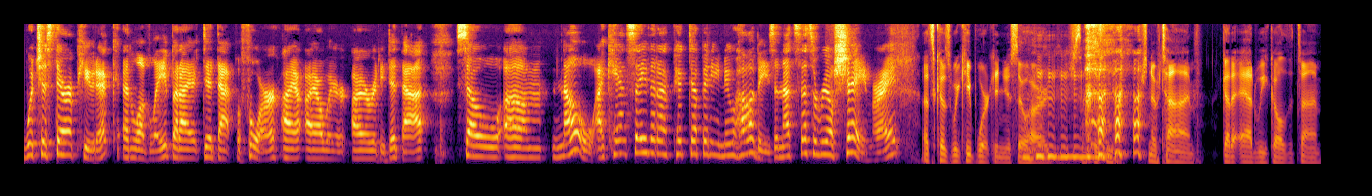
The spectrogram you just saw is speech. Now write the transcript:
which is therapeutic and lovely, but I did that before. I, I, already, I already did that. So, um, no, I can't say that I've picked up any new hobbies, and that's that's a real shame, right? That's because we keep working you so hard. there's, there's no time got to Adweek all the time.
